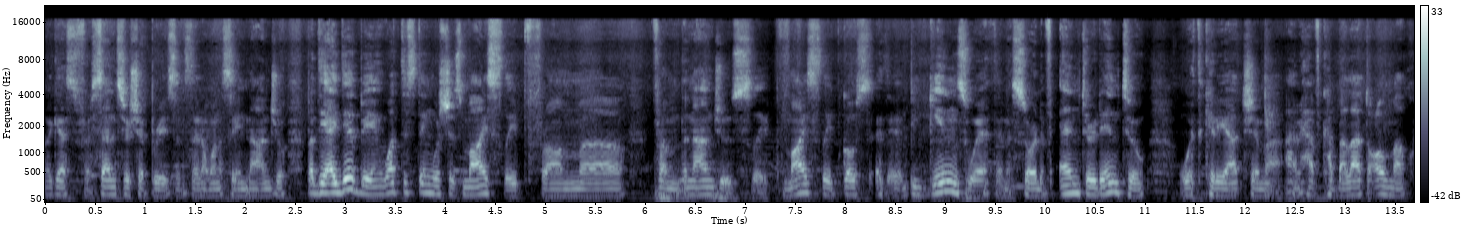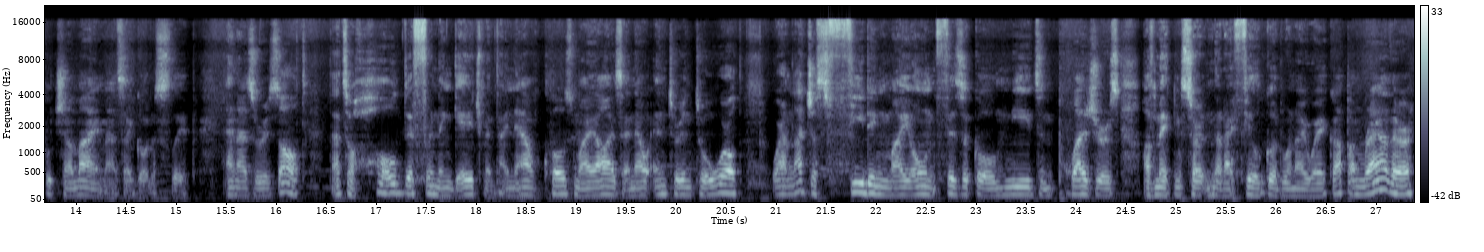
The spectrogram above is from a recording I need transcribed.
I guess for censorship reasons, they don't want to say non-Jew. But the idea being, what distinguishes my sleep from uh, from the non-Jew's sleep? My sleep goes it begins with and is sort of entered into with Kiryat Shema. I have Kabbalat Ol Malchut Shamayim as I go to sleep. And as a result, that's a whole different engagement. I now close my eyes. I now enter into a world where I'm not just feeding my own physical needs and pleasures of making certain that I feel good when I wake up. I'm rather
